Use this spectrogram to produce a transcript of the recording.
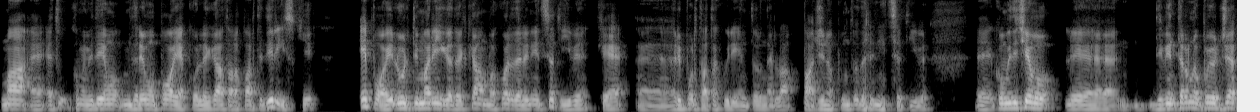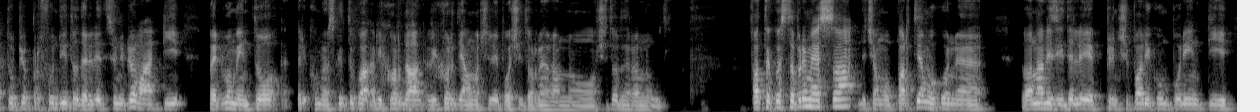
ma è, è, come vedremo, vedremo poi è collegata alla parte di rischi, e poi l'ultima riga del Canva, quella delle iniziative, che è eh, riportata qui dentro nella pagina appunto delle iniziative. Eh, come dicevo, le, diventeranno poi oggetto più approfondito delle lezioni più avanti, per il momento, eh, come ho scritto qua, ricorda, ricordiamocele, poi ci torneranno, ci torneranno utili. Fatta questa premessa, diciamo, partiamo con eh, l'analisi delle principali componenti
